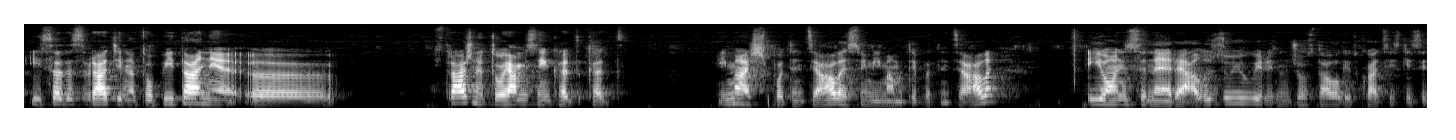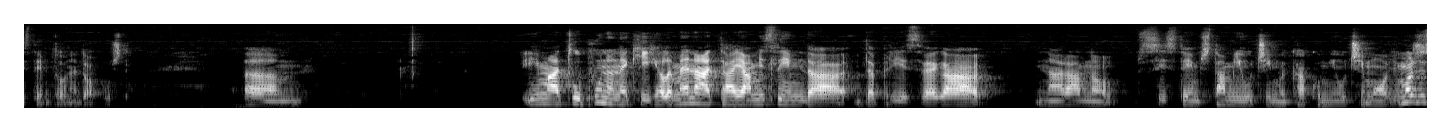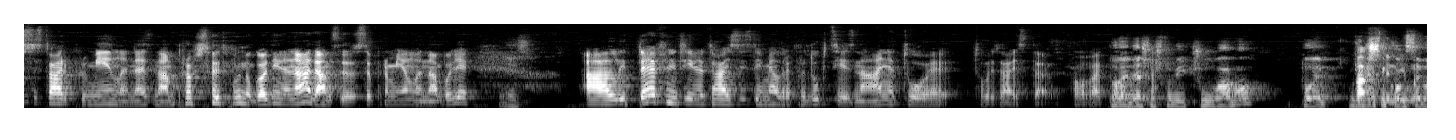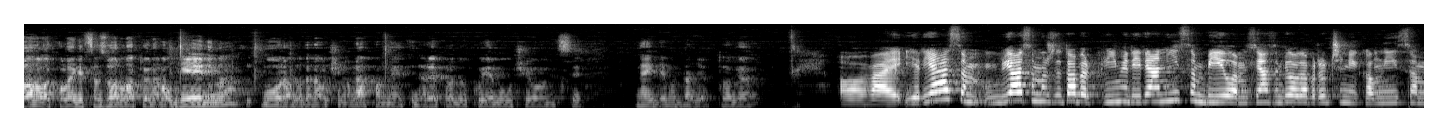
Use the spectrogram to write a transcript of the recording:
I sada se vratim na to pitanje. Uh, strašno je to, ja mislim, kad, kad imaš potencijale, svi mi imamo te potencijale, i oni se ne realizuju, jer između ostalog edukacijski sistem to ne dopušta. Um, ima tu puno nekih elemenata, ja mislim da, da prije svega, naravno, sistem šta mi učimo i kako mi učimo ovdje. Možda se stvari promijenile, ne znam, prošle puno godine, nadam se da se promijenile na bolje. Nisam. Ali definitivno taj sistem jel, reprodukcije znanja, to je, to je zaista... Ovaj to je nešto što mi čuvamo. To je genetikom se bavila kolegica Zorla, to je nama u genima. Moramo da naučimo na pamet i da reprodukujemo u učionici. Ne idemo dalje od toga. Ovaj, jer ja sam, ja sam možda dobar primjer, jer ja nisam bila, mislim, ja sam bila dobar učenik, ali nisam,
